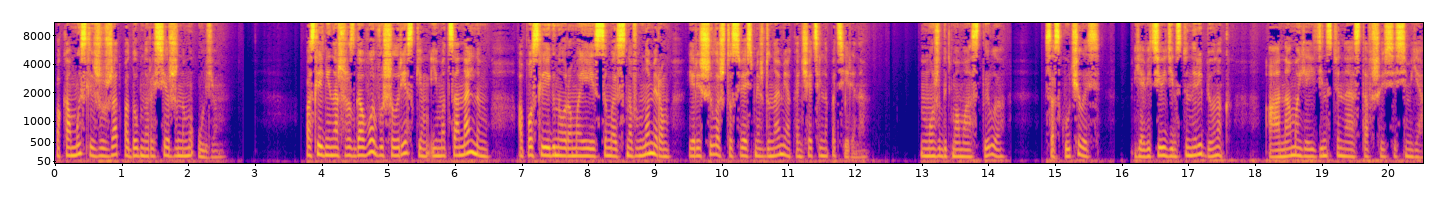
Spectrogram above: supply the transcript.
пока мысли жужжат подобно рассерженному улью. Последний наш разговор вышел резким и эмоциональным, а после игнора моей СМС с новым номером я решила, что связь между нами окончательно потеряна. Может быть, мама остыла, соскучилась. Я ведь ее единственный ребенок, а она моя единственная оставшаяся семья.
